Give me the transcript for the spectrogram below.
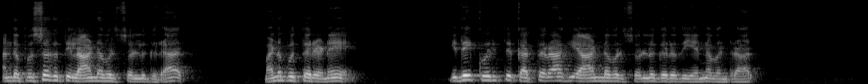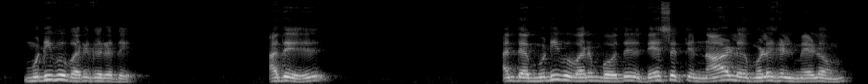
அந்த புஸ்தகத்தில் ஆண்டவர் சொல்லுகிறார் மனுபுத்திரனே இதை குறித்து கர்த்தராகிய ஆண்டவர் சொல்லுகிறது என்னவென்றால் முடிவு வருகிறது. அது அந்த முடிவு வரும்போது தேசத்தின் நாலு முளைகள் மேலும்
